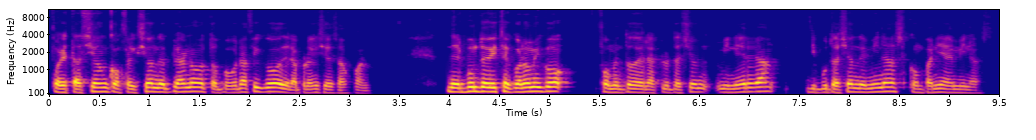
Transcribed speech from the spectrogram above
forestación, confección de plano topográfico de la provincia de San Juan. Desde el punto de vista económico, fomentó de la explotación minera, Diputación de Minas, Compañía de Minas,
